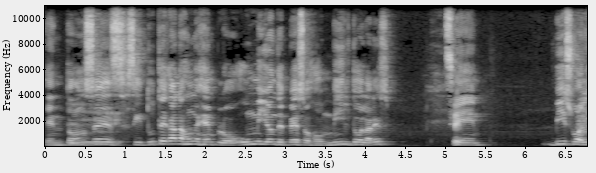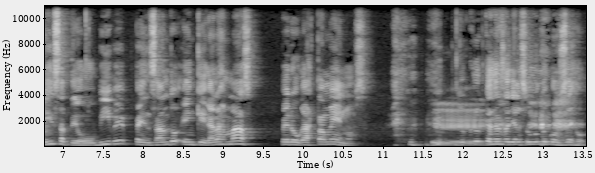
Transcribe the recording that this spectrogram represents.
Entonces, mm. si tú te ganas un ejemplo, un millón de pesos o mil dólares, eh, visualízate o vive pensando en que ganas más, pero gasta menos. Yo creo que ese sería el segundo consejo.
